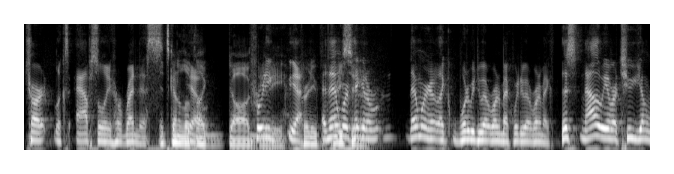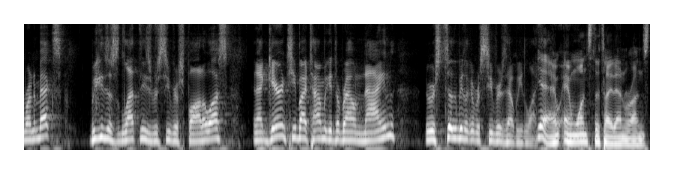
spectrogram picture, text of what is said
chart looks absolutely horrendous. It's going to look You know, like dog pretty yeah. Pretty, and then pretty we're soon. taking a then we're gonna like what do we do at running back? What do we do at running back? This now that we have our two young running backs, we can just let these receivers follow us, and I guarantee by the time we get to round nine, there are still gonna be looking at receivers that we like. Yeah, and, and once the tight end run s-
